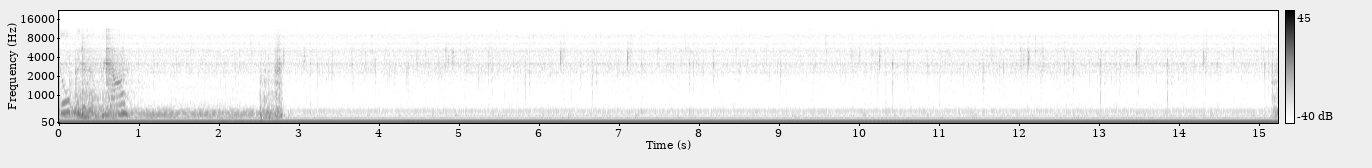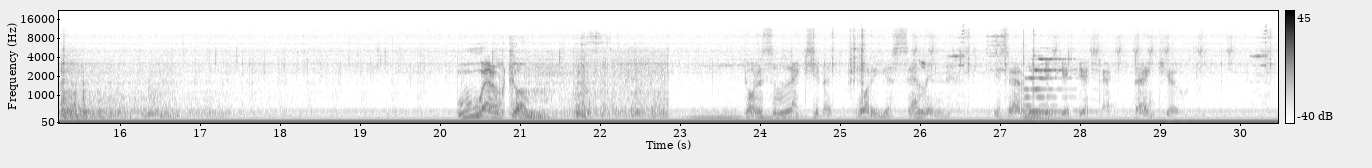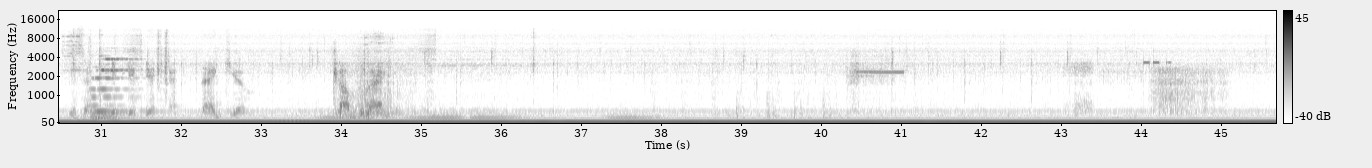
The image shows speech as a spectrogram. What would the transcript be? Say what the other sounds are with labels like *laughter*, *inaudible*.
I opened it, Leon. Welcome. Got a selection of what are you selling? Is that... *laughs* Thank you. *laughs* Thank you. Come back.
